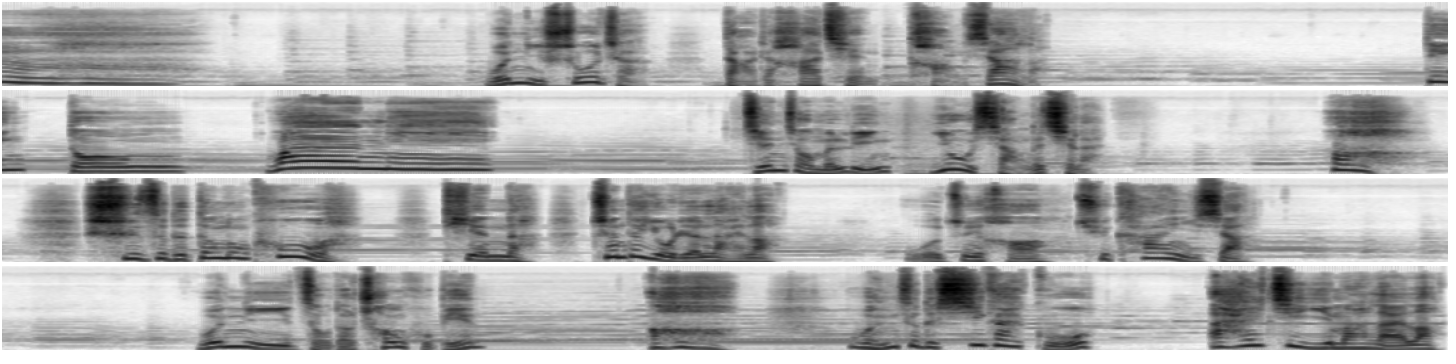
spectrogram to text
啊。温妮说着，打着哈欠躺下了。叮咚，温妮。尖叫门铃又响了起来。啊，狮子的灯笼裤啊！天哪，真的有人来了！我最好去看一下。温妮走到窗户边。哦，蚊子的膝盖骨！埃及姨妈来了，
